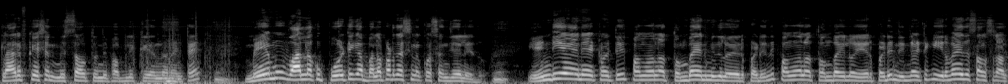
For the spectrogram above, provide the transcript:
క్లారిఫికేషన్ మిస్ అవుతుంది పబ్లిక్ ఏంటంటే మేము వాళ్ళకు పోటీగా బలప్రదర్శన కోసం చేయలేదు. ఎన్డీఏ అనేటువంటి పంతొమ్మిది వందల తొంభై ఎనిమిదిలో ఏర్పడింది పంతొమ్మిది వందల తొంభైలో ఏర్పడి నిన్నటికి ఇరవై ఐదు సంవత్సరాలు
